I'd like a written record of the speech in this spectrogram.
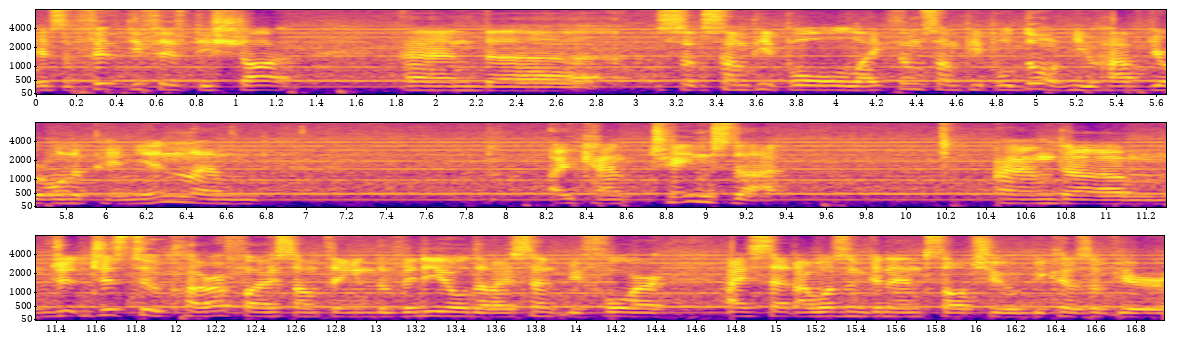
It's a 50-50 shot, and uh, so some people like them, some people don't. You have your own opinion, and I can't change that. And um, just to clarify something, in the video that I sent before, I said I wasn't going to insult you because of your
